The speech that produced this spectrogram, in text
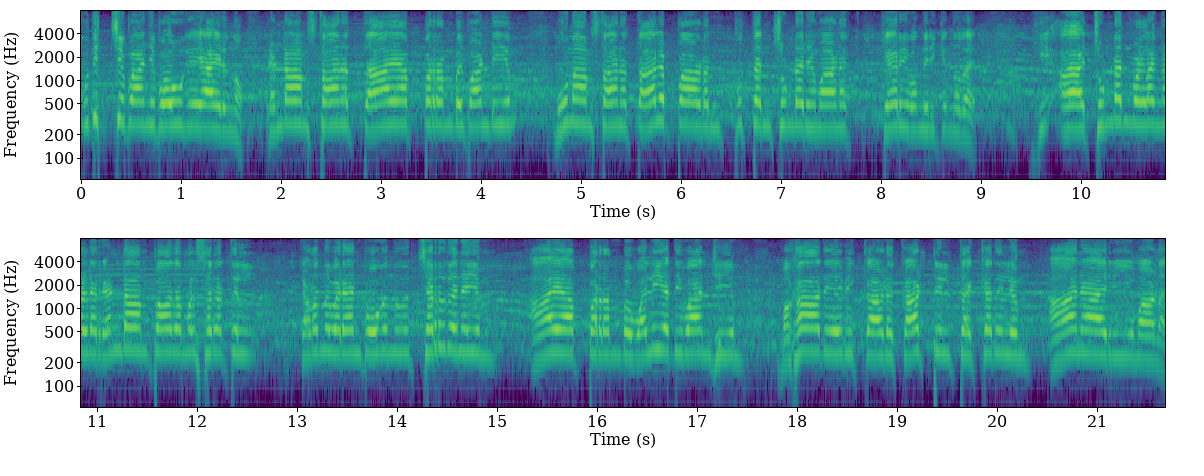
കുതിച്ചു പാഞ്ഞു പോവുകയായിരുന്നു. രണ്ടാം സ്ഥാനത്ത് ആയപ്പറമ്പ് പാണ്ടിയും മൂന്നാം സ്ഥാനത്ത് ആലപ്പാടൻ പുത്തൻ ചുണ്ടനുമാണ് കയറി വന്നിരിക്കുന്നത്. ചുണ്ടൻ വള്ളങ്ങളുടെ രണ്ടാം പാദ മത്സരത്തിൽ കടന്നു വരാൻ പോകുന്നത് ചെറുതനയും ആയാപ്പറമ്പ് വലിയ ദിവാഞ്ചിയും മഹാദേവിക്കാട് കാട്ടിൽ തെക്കതിലും ആനാരിയുമാണ്.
